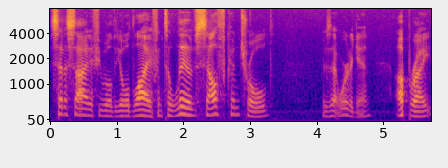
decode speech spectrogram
set aside, if you will, the old life, and to live self controlled, there's that word again, upright,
